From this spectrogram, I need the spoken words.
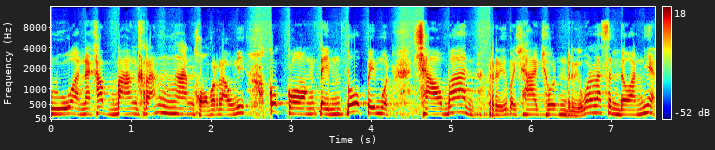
กลัวนะครับบางครั้งงานของเรานี่ก็กองเต็มโต๊ะไปหมดชาวบ้านหรือประชาชนหรือว่ารัษฎรเนี่ย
